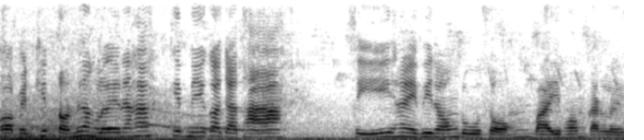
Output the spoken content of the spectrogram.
ก็เป็นคลิปต่อเนื่องเลยนะคะ คลิปนี้ก็จะทาสีให้พี่น้องดูสองใบพร้อมกันเลย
